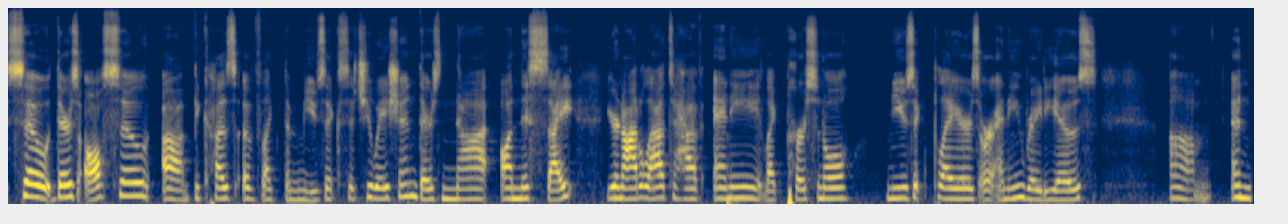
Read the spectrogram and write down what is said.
so there's also uh, because of like the music situation there's not on this site you're not allowed to have any like personal music players or any radios um, and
